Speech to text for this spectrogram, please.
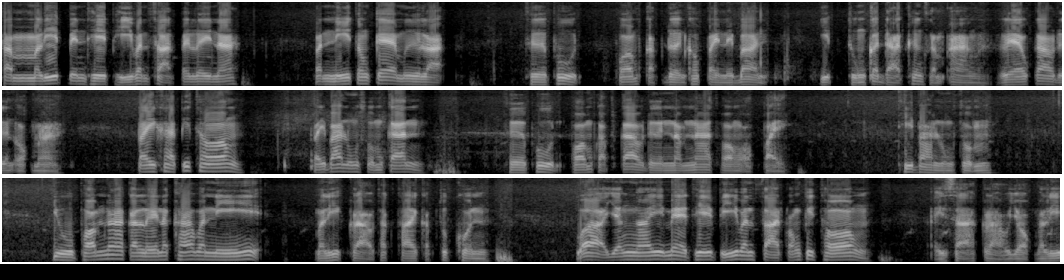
ทำมะลิเป็นเทผีวันศาสตร์ไปเลยนะ วันนี้ต้องแก้มือละ เธอพูดพร้อมกับเดินเข้าไปในบ้าน หยิบถุงกระดาษเครื่องสำอางแล้วก้าวเดินออกมา ไปค่ะพี่ทอง ไปบ้านลุงสมกัน เธอพูดพร้อมกับก้าวเดินนำหน้าทองออกไป ที่บ้านลุงสม อยู่พร้อมหน้ากันเลยนะคะวันนี้มารีกล่าวทักทายกับทุกคน ว่ายังไงแม่เทผีบรรศาสตร์ของพี่ทอง ไอสากล่าวหยอกมะลิ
